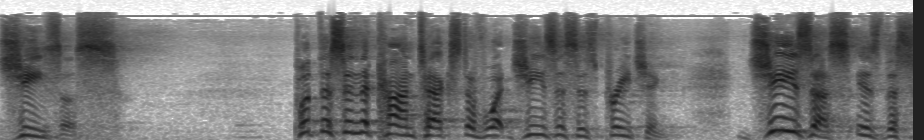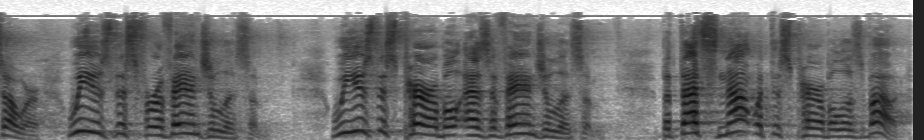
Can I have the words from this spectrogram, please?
Jesus. Put this in the context of what Jesus is preaching. Jesus is the sower. We use this for evangelism. We use this parable as evangelism. But that's not what this parable is about.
